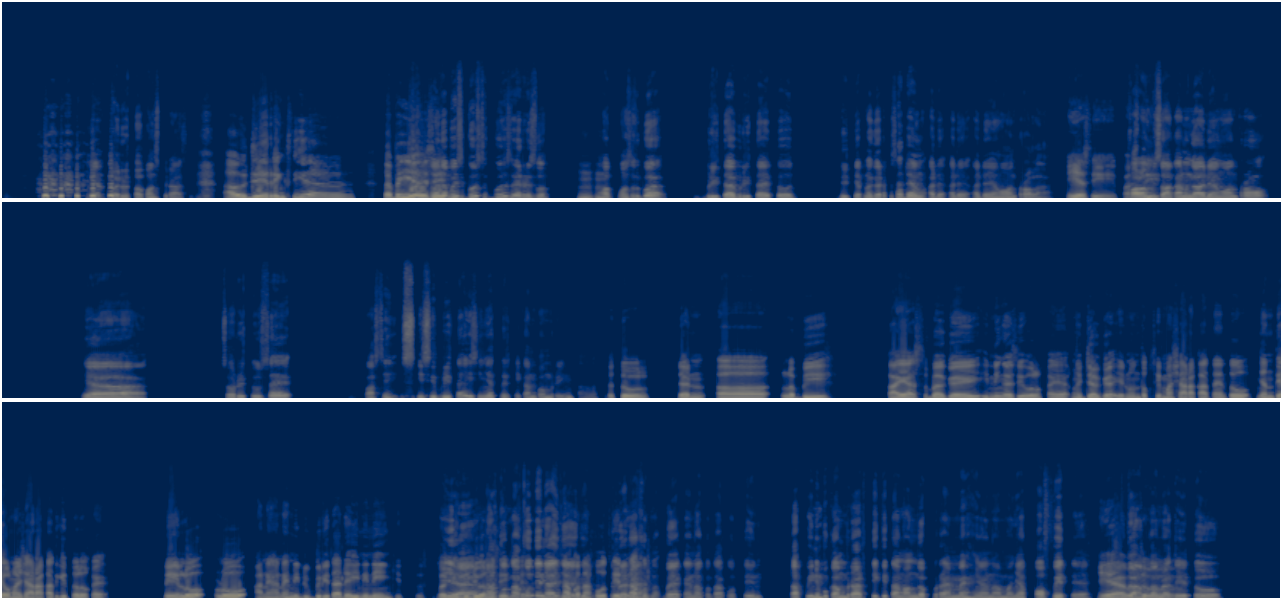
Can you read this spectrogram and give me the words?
Ya, baru tahu konspirasi. Aul Jerings ya. Tapi ya sih. Nggak, tapi gue gue serius loh. Mhm. Mak- Maksud gue berita-berita itu di tiap negara pasti ada yang ada ada ada yang ngontrol lah. Iya sih, pasti. Kalau misalkan nggak ada yang ngontrol, ya sorry to say pasti isi berita isinya kritikan pemerintah lah. Betul. Dan eh, lebih kayak sebagai ini gak sih Ul kayak ngejagain untuk si masyarakatnya tuh nyentil masyarakat gitu loh kayak nih lu lu aneh-aneh nih di berita ada ini nih gitu. Sebagai itu juga? Kayak- nakut-nakutin aja. nakut-nakutin gitu. Sebenarnya kan? nakut- banyak yang nakut-nakutin. Tapi ini bukan berarti kita nganggap remeh yang namanya COVID ya. Iya bukan, betul. bukan berarti itu.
